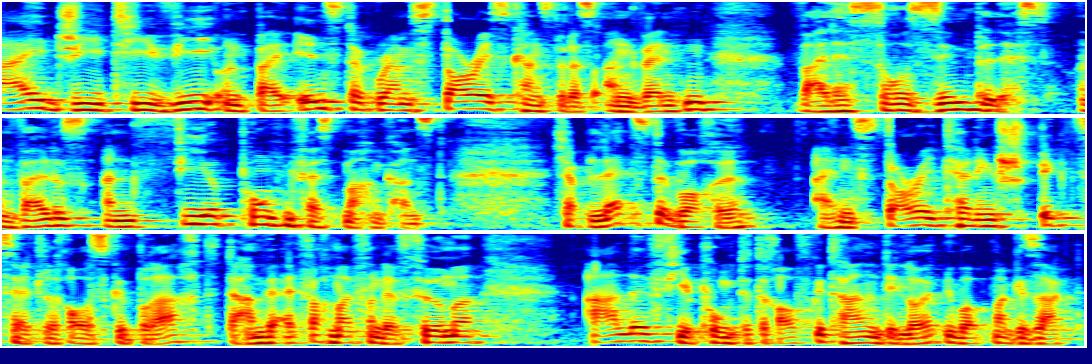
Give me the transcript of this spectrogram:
IGTV und bei Instagram Stories kannst du das anwenden, weil es so simpel ist und weil du es an vier Punkten festmachen kannst. Ich habe letzte Woche einen Storytelling-Spickzettel rausgebracht. Da haben wir einfach mal von der Firma alle vier Punkte draufgetan und den Leuten überhaupt mal gesagt,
